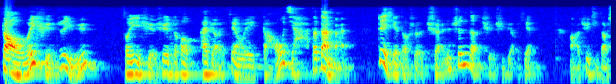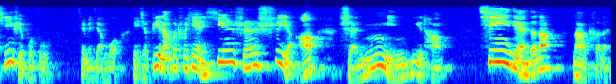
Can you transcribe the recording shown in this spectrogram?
爪为血之余，所以血虚之后还表现为爪甲的淡白，这些都是全身的血虚表现啊。具体到心血不足，前面讲过，也就必然会出现心神失养。神明异常，轻一点的呢，那可能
